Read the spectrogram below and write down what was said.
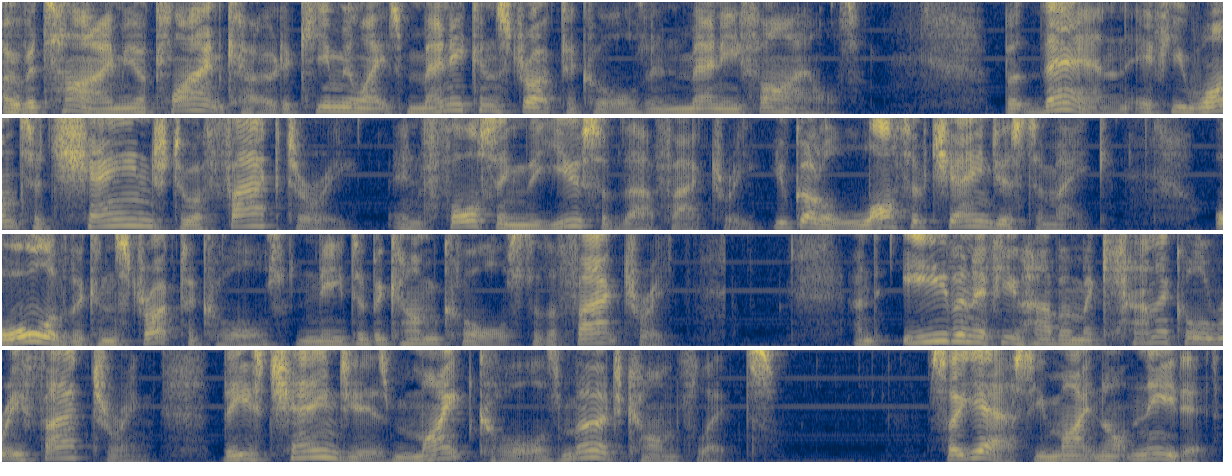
Over time, your client code accumulates many constructor calls in many files. But then, if you want to change to a factory, enforcing the use of that factory, you've got a lot of changes to make. All of the constructor calls need to become calls to the factory. And even if you have a mechanical refactoring, these changes might cause merge conflicts. So yes, you might not need it,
